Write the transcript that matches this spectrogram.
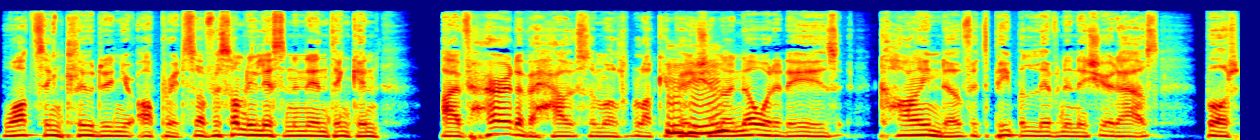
what's included in your operate? So for somebody listening in thinking, I've heard of a house of multiple occupation, mm-hmm. I know what it is, kind of. It's people living in a shared house, but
